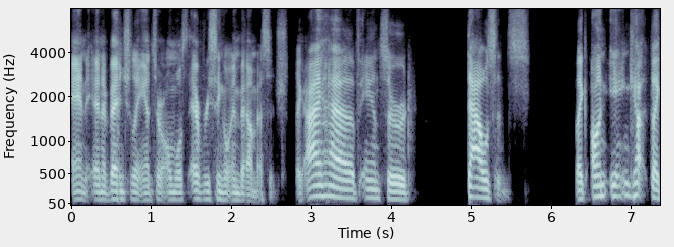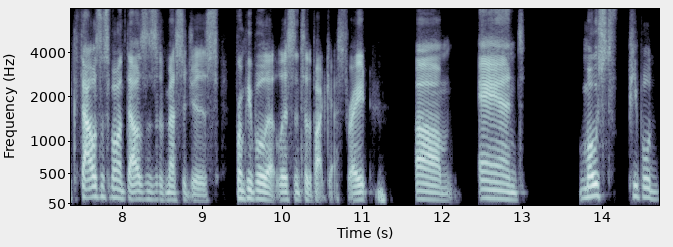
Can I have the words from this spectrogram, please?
and and eventually answer almost every single inbound message. Like i have answered thousands like on in, like thousands upon thousands of messages from people that listen to the podcast right? Mm. um and most people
